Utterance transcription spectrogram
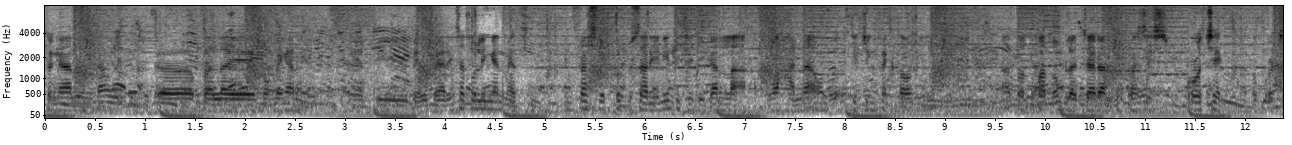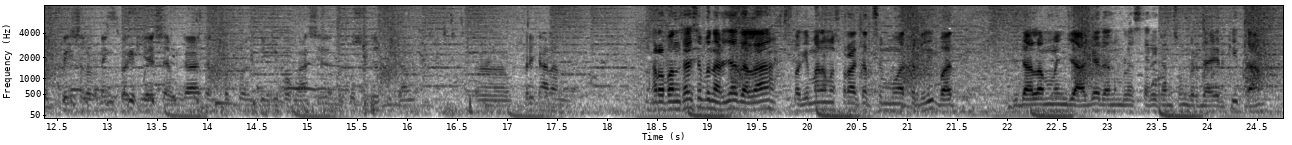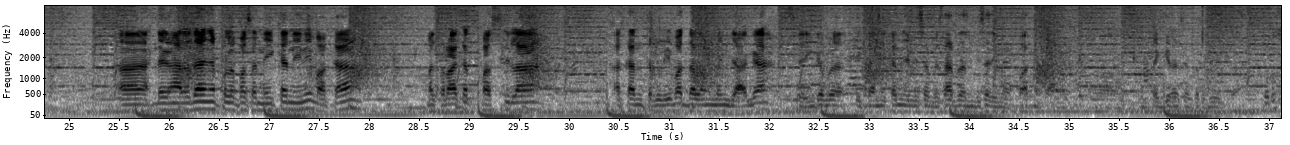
Dengan eh, balai kompengan eh, di PUPR ini satu lingkungan match. Infrastruktur besar ini dijadikan wahana untuk teaching factory atau tempat pembelajaran berbasis project atau project based learning bagi SMK dan perguruan tinggi vokasi untuk khususnya bidang eh, perikanan. Harapan saya sebenarnya adalah bagaimana masyarakat semua terlibat di dalam menjaga dan melestarikan sumber daya kita. Eh, dengan adanya pelepasan ikan ini maka masyarakat pastilah akan terlibat dalam menjaga sehingga ikan-ikannya bisa besar dan bisa dimanfaatkan. Saya kira seperti itu. Terus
